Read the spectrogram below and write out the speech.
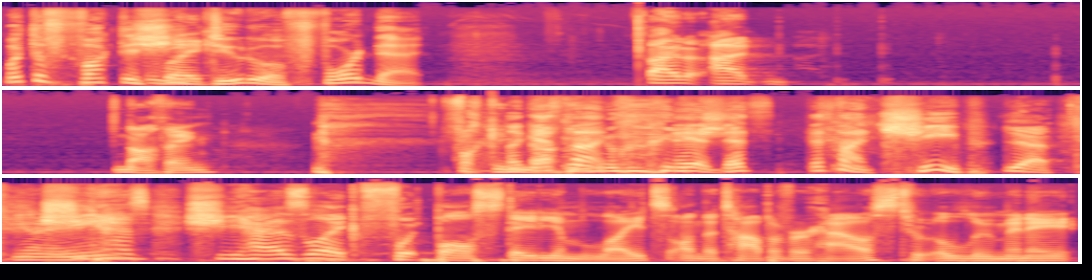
What the fuck does she Like- do to afford that? I, I nothing. Fucking Like that's nothing. not. Yeah, that's that's not cheap. yeah. You know what I she mean? has she has like football stadium lights on the top of her house to illuminate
